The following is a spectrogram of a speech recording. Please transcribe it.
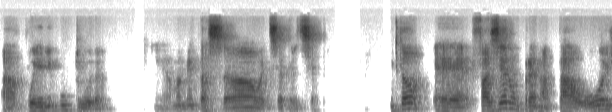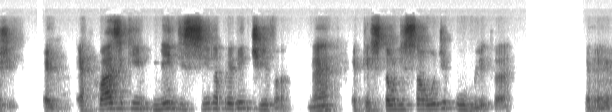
à puericultura, a amamentação, etc, etc. Então, é, fazer um pré-natal hoje é, é, quase que medicina preventiva, né? é questão de saúde pública. É,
